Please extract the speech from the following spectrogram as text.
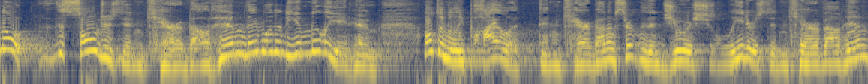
No, the soldiers didn't care about him. They wanted to humiliate him. Ultimately, Pilate didn't care about him. Certainly, the Jewish leaders didn't care about him.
